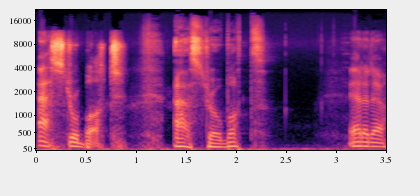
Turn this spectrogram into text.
Astrobot. Astrobot. Är det det?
